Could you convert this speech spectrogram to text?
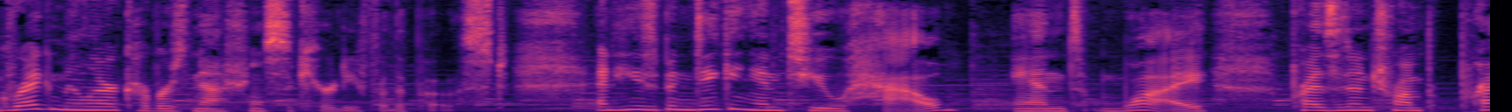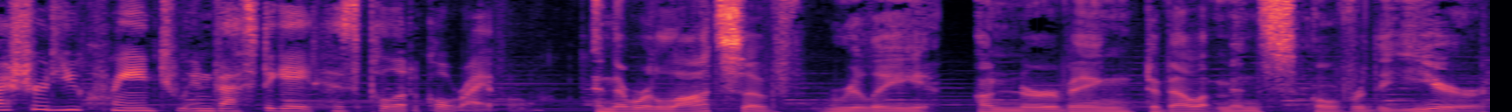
Greg Miller covers national security for The Post, and he's been digging into how and why President Trump pressured Ukraine to investigate his political rival. And there were lots of really unnerving developments over the year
